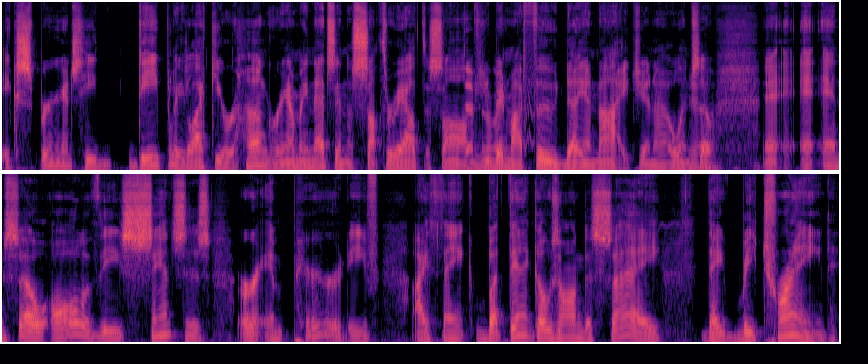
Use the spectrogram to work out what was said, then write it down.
experience He deeply, like you're hungry. I mean, that's in the throughout the Psalms. You've been my food day and night, you know. And so, and, and so all of these senses are imperative, I think. But then it goes on to say they be trained.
